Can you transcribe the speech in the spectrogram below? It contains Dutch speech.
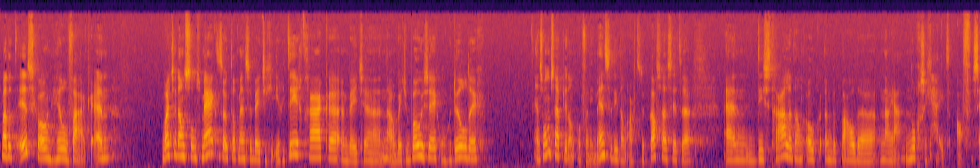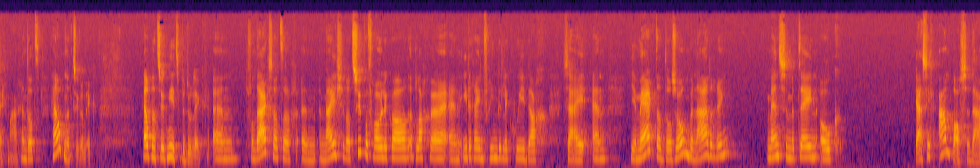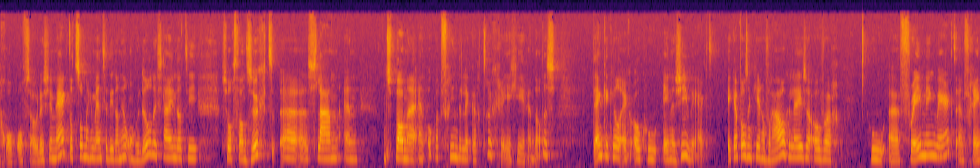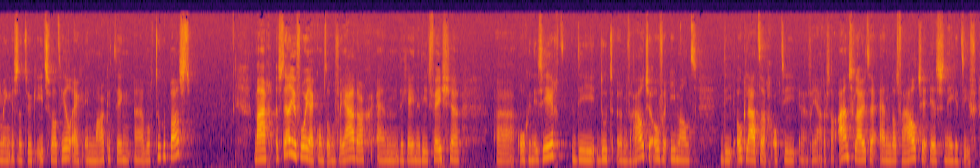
Maar dat is gewoon heel vaak. En wat je dan soms merkt, is ook dat mensen een beetje geïrriteerd raken, een beetje, nou, een beetje bozig, ongeduldig. En soms heb je dan ook van die mensen die dan achter de kassa zitten. En die stralen dan ook een bepaalde, nou ja, norsigheid af, zeg maar. En dat helpt natuurlijk. Helpt natuurlijk niet, bedoel ik. En vandaag zat er een, meisje wat super vrolijk was, het lachen en iedereen vriendelijk goeiedag zei. En je merkt dat door zo'n benadering mensen meteen ook ja, zich aanpassen daarop of zo. Dus je merkt dat sommige mensen die dan heel ongeduldig zijn, dat die een soort van zucht uh, slaan en ontspannen en ook wat vriendelijker terugreageren. En dat is denk ik heel erg ook hoe energie werkt. Ik heb al eens een keer een verhaal gelezen over hoe uh, framing werkt. En framing is natuurlijk iets wat heel erg in marketing uh, wordt toegepast. Maar stel je voor, jij komt op een verjaardag en degene die het feestje uh, organiseert, die doet een verhaaltje over iemand die ook later op die verjaardag zal aansluiten. En dat verhaaltje is negatief.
